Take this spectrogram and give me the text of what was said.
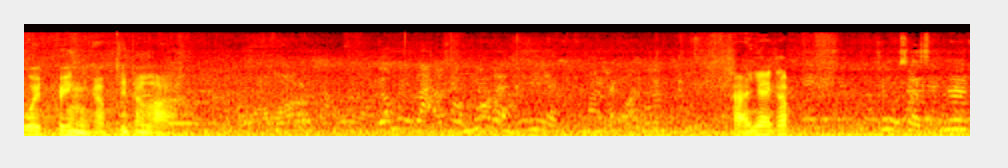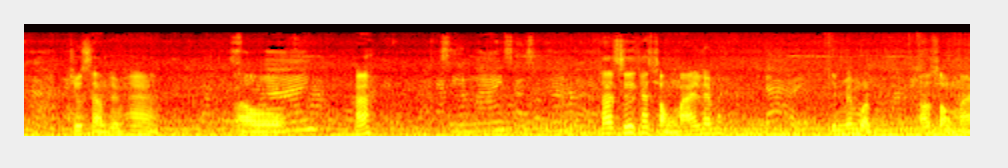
กล้วยปิ้งครับที่ตลาด Giống như lạ số mua về ที่นี่มันแล้วก่อนนะขายไงครับชื่อสามสิบห้าค่ะ ชุด35เอาไม้ฮะสี่ไม้สามสิบห้าบาท ถ้าซื้อแค่สองไม้ได้ไหมได้ กินไม่หมด เอาสองไม้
